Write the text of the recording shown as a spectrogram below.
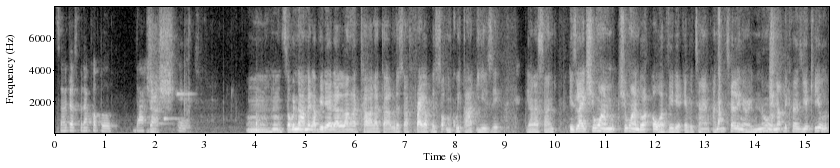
So I just put a couple dash, Dash. in it. hmm So we now make a video that long at all at all. We just uh, fry up the something quick and easy. You understand? It's like she want she want to do an hour video every time. And I'm telling her, no, not because you're cute.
